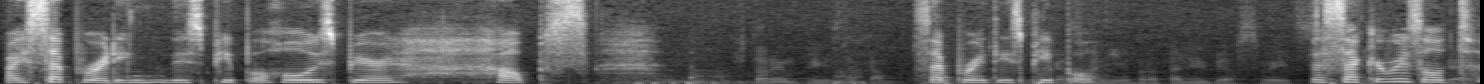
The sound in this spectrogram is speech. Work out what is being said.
by separating these people. Holy Spirit helps separate these people. The second result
